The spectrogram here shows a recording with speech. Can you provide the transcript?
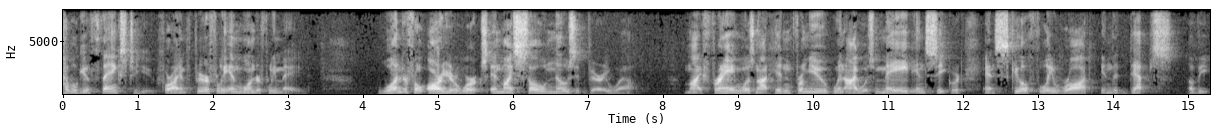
I will give thanks to you, for I am fearfully and wonderfully made. Wonderful are your works, and my soul knows it very well. My frame was not hidden from you when I was made in secret and skillfully wrought in the depths of the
